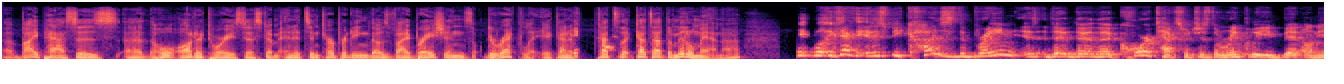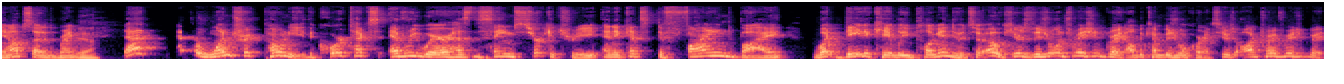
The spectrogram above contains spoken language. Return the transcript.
uh, bypasses uh, the whole auditory system, and it's interpreting those vibrations directly. It kind of cuts the, cuts out the middleman, huh? It, well, exactly. It is because the brain is the, the the cortex, which is the wrinkly bit on the outside of the brain. Yeah. That that's a one trick pony. The cortex everywhere has the same circuitry, and it gets defined by what data cable you plug into it. So, oh, here's visual information. Great, I'll become visual cortex. Here's auditory information. Great,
